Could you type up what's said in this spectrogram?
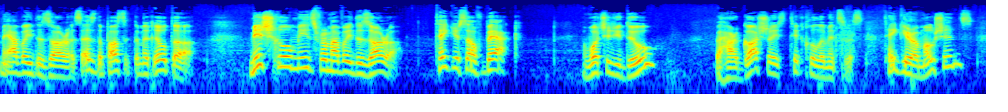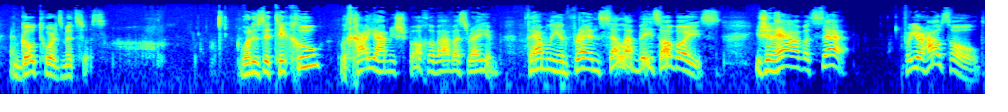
me'avodah zara." Says the pasuk the Mechilta. Mishchu means from avodah zara. Take yourself back. And what should you do? V'hargasha is tikchul mitzvahs. Take your emotions and go towards mitzvahs. What is it? Tikchu l'chaya mishpacha v'avas reim. Family and friends. Sela beis. You should have a set for your household.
